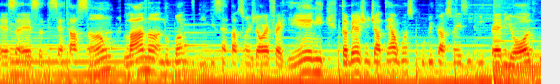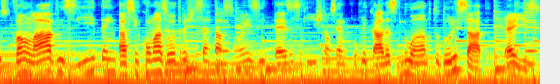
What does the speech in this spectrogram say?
essa, essa dissertação lá no, no, banco de dissertações da UFRN. Também a gente já tem algumas publicações em, em, periódicos. Vão lá, visitem, assim como as outras dissertações e teses que estão sendo publicadas no âmbito do LISAT. É isso.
